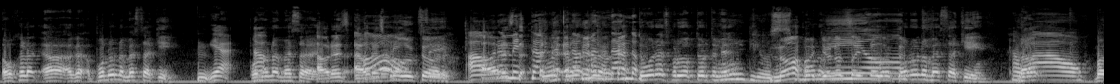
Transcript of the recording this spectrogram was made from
Ojalá, ah, haga- pon una mesa aquí. Ya. Pon Ah, una mesa. Ahora es, ahora es Oh, productor. sí. Ahora me está- está- me está mandando. ¿Tú eres productor también? Ay, Dios No, yo no soy mío. productor. Pon una mesa aquí. Ah, wow.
